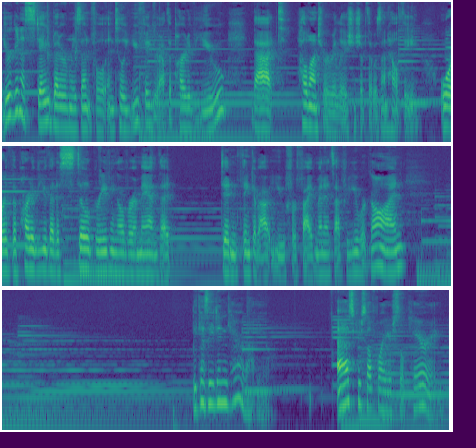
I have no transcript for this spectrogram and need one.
you're to stay bitter and resentful until you figure out the part of you that held on to a relationship that was unhealthy or the part of you that is still grieving over a man that didn't think about you for five minutes after you were gone because he didn't care about you. Ask yourself why you're still caring.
